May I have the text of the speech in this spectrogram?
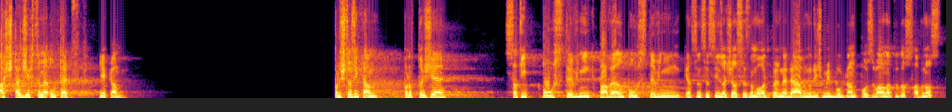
Až tak, že chceme utéct někam. Proč to říkám? Protože svatý poustevník, Pavel Poustevník, já jsem se s ním začal seznamovat nedávno, když mi Bogdan pozval na tuto slavnost,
